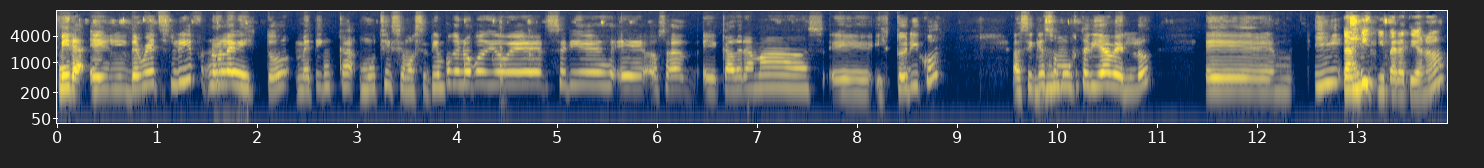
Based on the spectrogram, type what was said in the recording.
Mira, el de Red Sleeve no lo he visto, me tinca muchísimo. Hace tiempo que no he podido ver series, eh, o sea, eh, dramas eh, históricos, así que eso me gustaría verlo. Eh, y, Tan Vicky para ti, ¿no?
